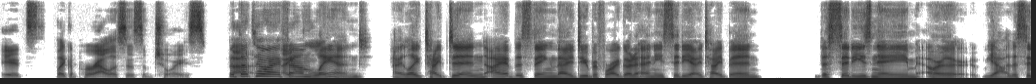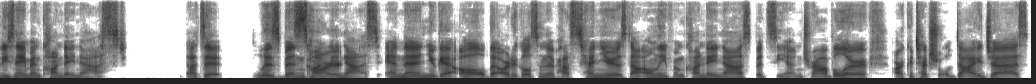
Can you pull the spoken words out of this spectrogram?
it's like a paralysis of choice. But that's uh, how I found I, land. I like typed in, I have this thing that I do before I go to any city. I type in the city's name or yeah, the city's name and Condé Nast. That's it. Lisbon, Smart. Condé Nast. And then you get all the articles in the past 10 years, not only from Condé Nast, but CN Traveler, Architectural Digest.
